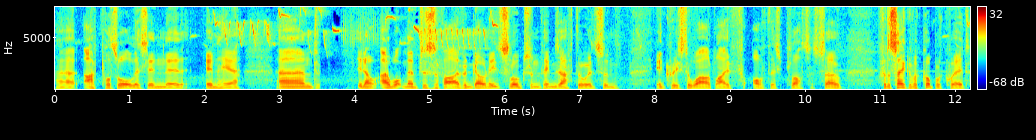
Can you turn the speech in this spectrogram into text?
uh, I've put all this in there, in here, and you know I want them to survive and go and eat slugs and things afterwards and increase the wildlife of this plot. So, for the sake of a couple of quid,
